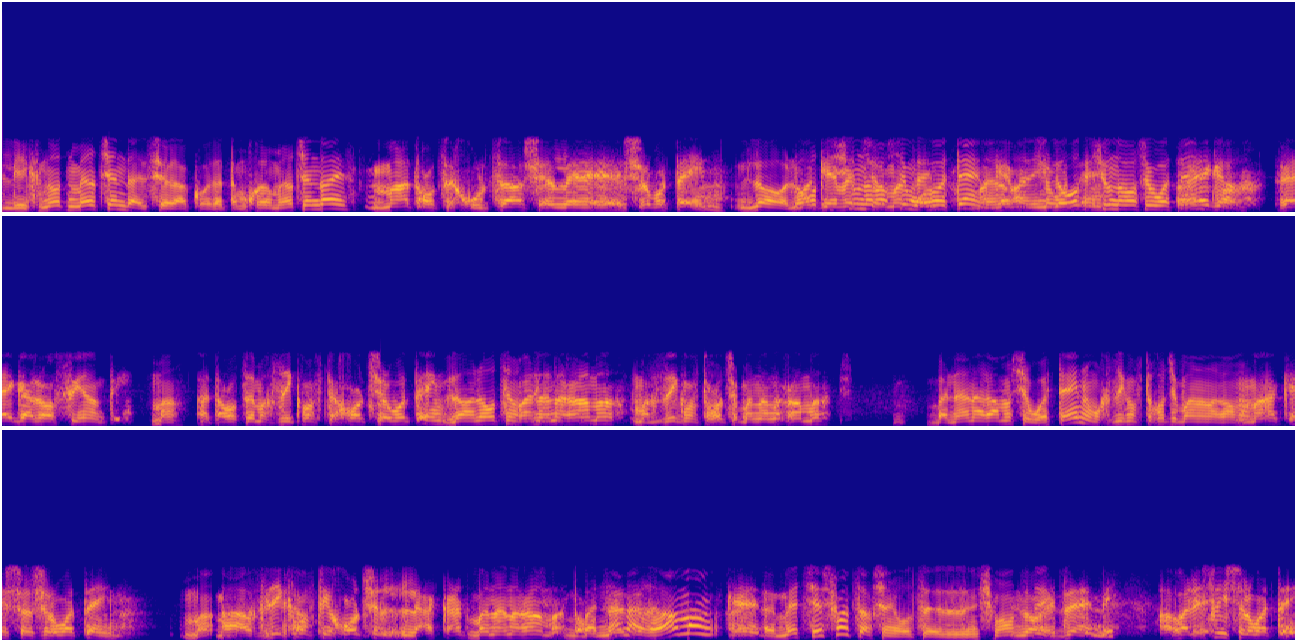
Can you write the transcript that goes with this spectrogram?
לקנות מרצ'נדייז של להקות, אתה מוכר מרצ'נדייז? מה אתה רוצה, חולצה של וואטן? לא, לא רוצה שום דבר של מגבת אני לא רוצה? שום דבר של וואטן רגע. רגע, לא סיימתי. מה? אתה רוצה מחזיק מפתחות של וואטן? לא, אני לא רוצה מחזיק בננה. רמה? מחזיק מפתחות של בננה רמה? בננה רמה של וואטן או מחזיק מפתחות של בננה רמה? מה הקשר של וואטן? מה? מחזיק. מפתחות של להקת בננה רמה. בננה? רמה? כן. האמת שיש מצב שאני רוצה את זה, זה נשמע לא, מצחיק. את זה אין לי. אבל אוקיי. יש לי של וואטן.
